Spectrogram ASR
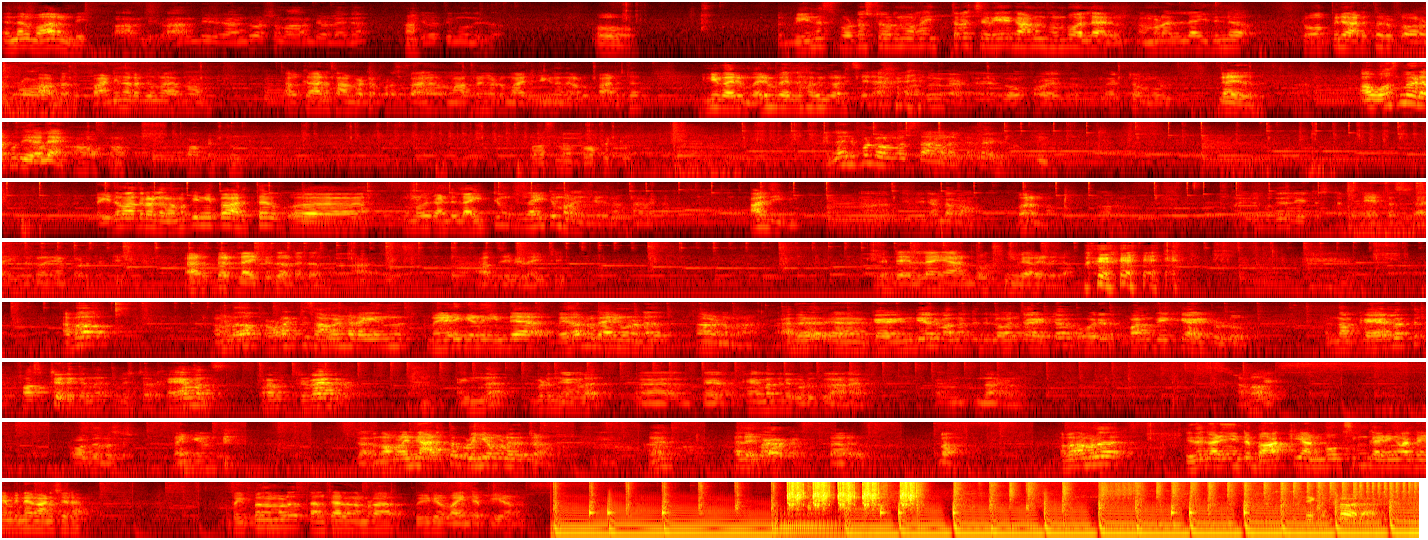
എന്നാലും വാറണ്ടി വാറണ്ടി വാറണ്ടി രണ്ടു വർഷം വാറണ്ടി ഉള്ളതിന് ഇരുപത്തിമൂന്ന് രൂപ. ഓ. വീനസ് ഫോട്ടോ സ്റ്റോർ എന്ന് പറഞ്ഞാൽ ഇത്ര ചെറിയ കാണുന്ന സംഭവം അല്ലായിരുന്നു. നമ്മളെല്ലാം ഇതിന്റെ ടോപ്പിൽ അടുത്തൊരു ഫ്ലോർ ഉണ്ട്. അപ്പോൾ അവിടുത്തെ പണി നടക്കുന്ന കാരണം തൽക്കാലം താമ്പേട്ട കുറച്ച് സാധനങ്ങൾ മാത്രം ഇങ്ങോട്ട് മാറ്റിയിരിക്കുന്നതേ ഉള്ളൂ. അപ്പോൾ അടുത്ത് ഇനി വരും. വരുമ്പോൾ എല്ലാതും കളിച്ചില്ല ആ ഓസ്മയുടെ പുതിയ അല്ലേ ഓസ്മോ. പോക്കറ്റ് ടു ഓസ്മ എല്ലാവരും ഇപ്പോൾ ഓൾമോസ്റ്റ് സാധനങ്ങളല്ല അപ്പൊ ഇത് മാത്രമല്ല നമുക്ക് ഇനിയിപ്പോ അടുത്ത നമ്മൾ രണ്ട് ലൈറ്റും ലൈറ്റും പറഞ്ഞിരുന്നു ആറ് ജി ബി രണ്ടെണ്ണം. ഒരെണ്ണം. ലേറ്റസ്റ്റ് ഞാൻ കൊടുത്തിട്ട് അടുത്തൊരു ലൈറ്റ് ഇതുണ്ട് ഇതുണ്ട് ആറ് ജി ബി ലൈറ്റ് ഇതിന്റെ എല്ലാം ഞാൻ അൺബോക്സിങ് വേറെ എടുക്കാം. അപ്പോ പ്രോഡക്റ്റ് സാമന്റെ കയ്യിൽ നിന്ന് മേടിക്കണം ഇതിന്റെ വേറൊരു അത് ഇന്ത്യയിൽ വന്നിട്ട് ഇത് ലോഞ്ച് ആയിട്ട് ഒരു വൺ വീക്കേ ആയിട്ടുള്ളൂ. നാം കേരളത്തിൽ ഫസ്റ്റ് എടുക്കുന്നത് മിസ്റ്റർ ഹേമന്ത് ഫ്രം ട്രിവാൻഡ്രം ഇന്ന് ഇവിടെ ഞങ്ങൾ ഹേമന്തിന് കൊടുക്കുകയാണ്. എന്താണ് അപ്പോൾ all the best thank you നമ്മൾ ഇനി അടുത്ത പൊളിക്കാൻ അല്ലേ. സാറ് അപ്പൊ നമ്മൾ ഇത് കഴിഞ്ഞ് ഇതിന്റെ ബാക്കി അൺബോക്സിങ് കാര്യങ്ങളൊക്കെ ഞാൻ പിന്നെ കാണിച്ചു തരാം അപ്പോൾ ഇപ്പോൾ നമ്മൾ തൽക്കാലം നമ്മുടെ വീഡിയോ വൈൻഡപ്പ് ചെയ്യാണ് photo.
